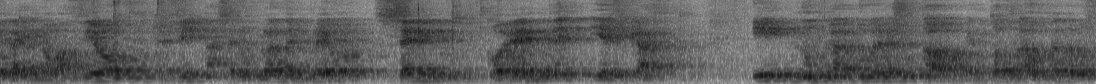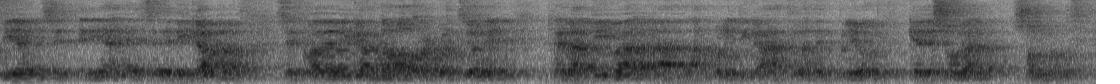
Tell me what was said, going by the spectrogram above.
de la innovación, es decir, hacer un plan de empleo serio, coherente y eficaz. Y nunca tuve resultados, porque entonces la Junta de Andalucía se, tenía, se dedicaba, se estaba dedicando a otras cuestiones relativas a las políticas activas de empleo que de sobra son conocidas.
